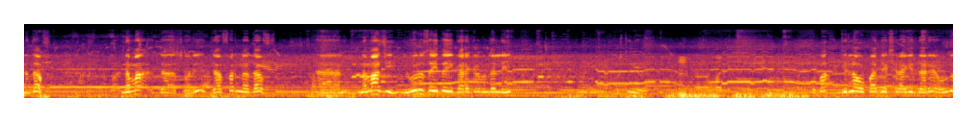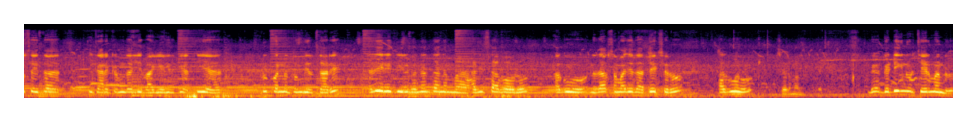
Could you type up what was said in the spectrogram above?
ನದಾಫ್ ನಮ ಸಾರಿ ಜಾಫರ್ ನದಾಫ್ ನಮಾಜಿ, ಇವರು ಸಹಿತ ಈ ಕಾರ್ಯಕ್ರಮದಲ್ಲಿ ಉಪ ಜಿಲ್ಲಾ ಉಪಾಧ್ಯಕ್ಷರಾಗಿದ್ದಾರೆ. ಅವ್ರಿಗೂ ಸಹಿತ ಈ ಕಾರ್ಯಕ್ರಮದಲ್ಲಿ ಭಾಗಿಯಾಗಿದ್ದಕ್ಕೆ ಅತಿಯ ರೂಪನ್ನು ತುಂಬಿರುತ್ತಾರೆ. ಅದೇ ರೀತಿ ಇಲ್ಲಿ ಬಂದಂಥ ನಮ್ಮ ಹದಿ ಸಾಬ್ ಅವರು ಹಾಗೂ ನದಾಬ್ ಸಮಾಜದ ಅಧ್ಯಕ್ಷರು ಹಾಗೂ ಚೇರ್ಮನ್ ಗಡ್ಡಿಗನೂರು ಚೇರ್ಮನ್ರು,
